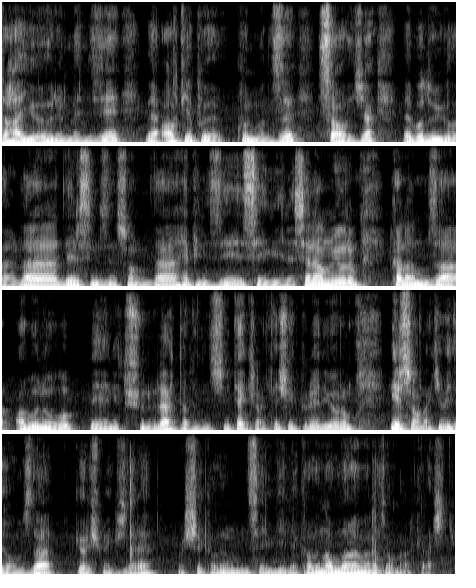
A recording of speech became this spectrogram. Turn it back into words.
daha iyi öğrenmenizi ve altyapı kurmanızı sağlayacak. Ve bu duygularla dersimizin sonunda hepinizi sevgiyle selamlıyorum. Kanalımıza abone olup beğeni tuşunu likeladığınız için tekrar teşekkür ediyorum. Bir sonraki videomuzda görüşmek üzere. Hoşçakalın, sevgiyle kalın. Allah'a emanet olun arkadaşlar.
